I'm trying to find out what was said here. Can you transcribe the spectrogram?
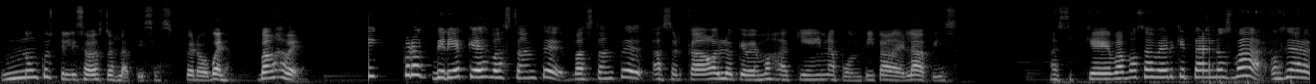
Nunca he utilizado estos lápices. Pero bueno, vamos a ver creo, diría que es bastante, bastante acercado a lo que vemos aquí en la puntita del lápiz. Así que vamos a ver qué tal nos va. O sea,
